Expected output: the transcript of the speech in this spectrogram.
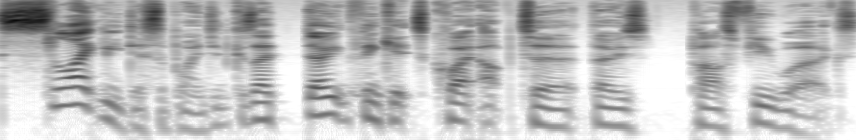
slightly disappointed because I don't think it's quite up to those past few works.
